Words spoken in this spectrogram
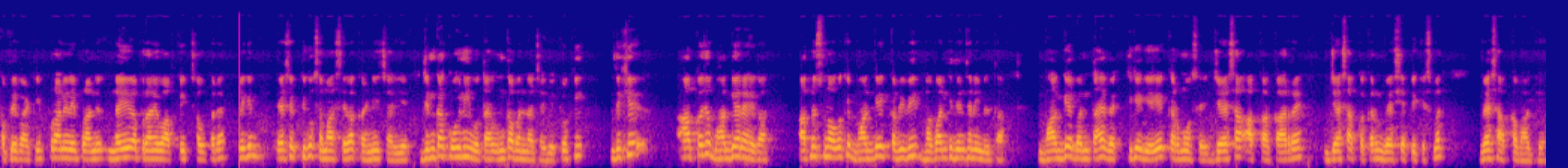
कपड़े बांटिए, पुराने नहीं पुराने, नए या पुराने वो आपकी इच्छा ऊपर है। लेकिन ऐसे व्यक्ति को समाज सेवा करनी चाहिए, जिनका कोई नहीं होता है, उनका बनना चाहिए। क्योंकि देखिए, आपका जो भाग्य रहेगा, आपने सुना होगा कि भाग्य कभी भी भगवान की दिन से नहीं मिलता। भाग्य बनता है व्यक्ति के किए गए कर्मों से। जैसा आपका कार्य जैसा आपका कर्म, वैसी आपकी किस्मत, वैसा आपका भाग्य।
